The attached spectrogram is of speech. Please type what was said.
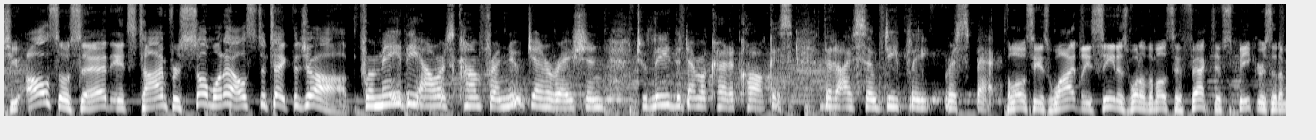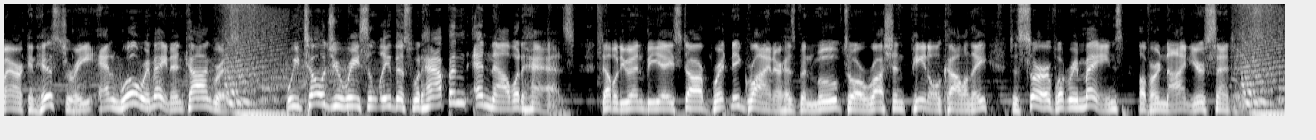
She also said it's time for someone else to take the job. For me, the hours come for a new generation to lead the Democratic caucus that I so deeply respect. Pelosi is widely seen as one of the most effective speakers in American history and will remain in Congress. We told you recently this would happen, and now it has. WNBA star Brittney Griner has been moved to a Russian penal colony to serve what remains of her nine year sentence.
